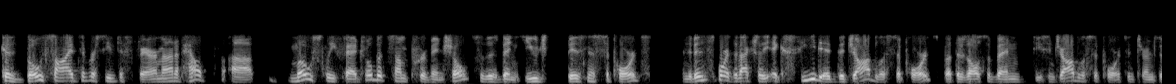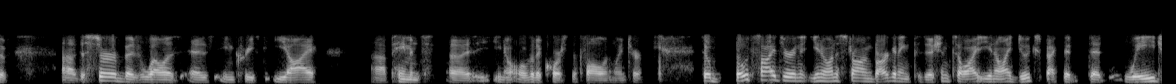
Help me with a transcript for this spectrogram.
because both sides have received a fair amount of help, uh, mostly federal, but some provincial. So there's been huge business supports, and the business supports have actually exceeded the jobless supports, but there's also been decent jobless supports in terms of uh, the CERB as well as as increased EI uh, payments, uh, you know, over the course of the fall and winter. So both sides are in, you know, in a strong bargaining position. So I, you know, I do expect that that wage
